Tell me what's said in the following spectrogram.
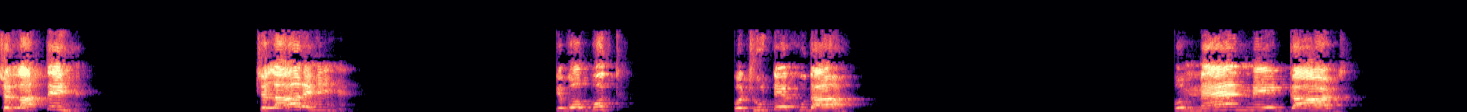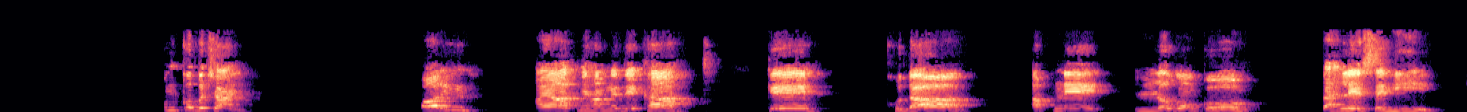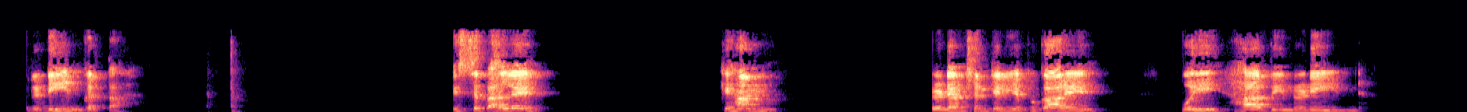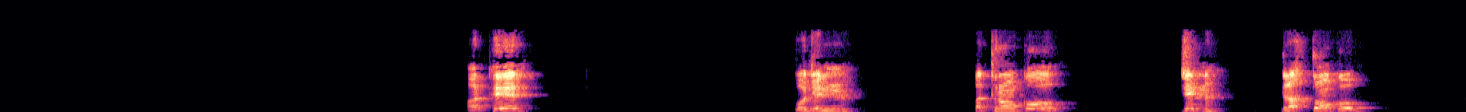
चलाते हैं चला रहे हैं कि वो बुत वो झूठे खुदा, वो मैन मेड गाड उनको बचाएँ। और इन आयात में हमने देखा कि खुदा अपने लोगों को पहले से ही रिडीम करता है। इससे पहले कि हम रिडेम्पशन के लिए पुकारें वी हैव बीन रिडीम्ड और फिर वो जिन पत्थरों को, जिन दरख्तों को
